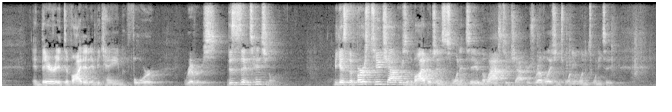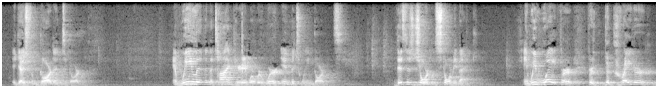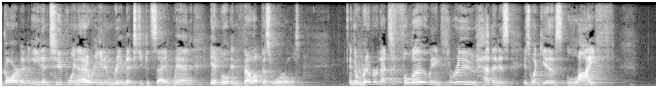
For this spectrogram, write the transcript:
And there it divided and became four rivers. This is intentional. Because the first two chapters of the Bible, Genesis 1 and 2, and the last two chapters, Revelation 21 and 22, it goes from garden to garden. And we live in the time period where we're, in between gardens. This is Jordan's stormy bank. And we wait for, for the greater garden, Eden 2.0, or Eden remixed, you could say, when it will envelop this world. And the river that's flowing through heaven is, is what gives life.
